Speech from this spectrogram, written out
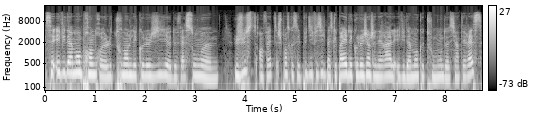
c'est évidemment prendre le tournant de l'écologie euh, de façon euh, juste, en fait. Je pense que c'est le plus difficile parce que parler de l'écologie en général, évidemment que tout le monde s'y intéresse.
